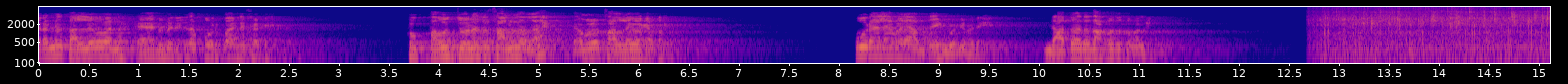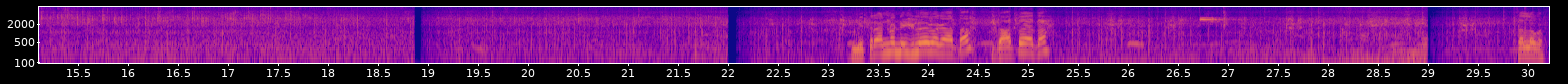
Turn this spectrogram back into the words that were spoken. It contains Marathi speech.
मित्रांनो चाललोय बाबा ना. काय नदीचा पूर पाहण्यासाठी. खूप पाऊस जोराचा चालू झाला त्यामुळे चाललोय बघा आता. पूर आलाय बघा आमच्या हिंगोलीमध्ये. जातो आता दाखवतो तुम्हाला. मित्रांनो निघलोय बघा आता. जातोय आता. चल लवकर.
